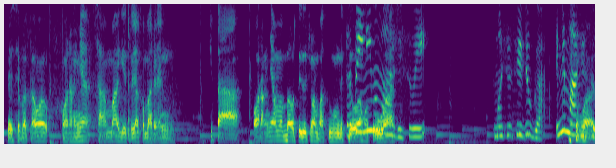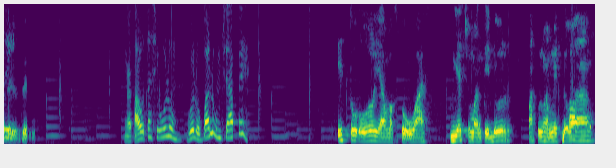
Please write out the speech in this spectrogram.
Ya siapa tahu orangnya sama gitu yang kemarin kita orangnya mah baru tidur cuma 40 menit tapi doang ini UAS. mahasiswi mahasiswi juga ini mahasiswi. Nggak tahu tas si Ulum. Gue lupa Ulum siapa. ya? Itu Ul yang waktu UAS dia cuma tidur 45 menit doang.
